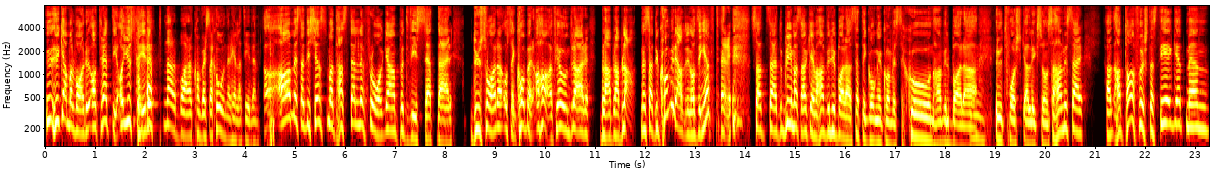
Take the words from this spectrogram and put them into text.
hur, hur gammal var du? Ja, 30. Ja, just det. Han det öppnar bara konversationer hela tiden. Ja, men så här, det känns som att han ställer frågan på ett visst sätt där du svarar och sen kommer, aha, för jag undrar bla bla bla. Men så här, du kommer aldrig någonting efter. Så att så här, då blir man så här, okej, men han vill ju bara sätta igång en konversation, han vill bara utforska liksom. Så han är så här, han, han tar första steget men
